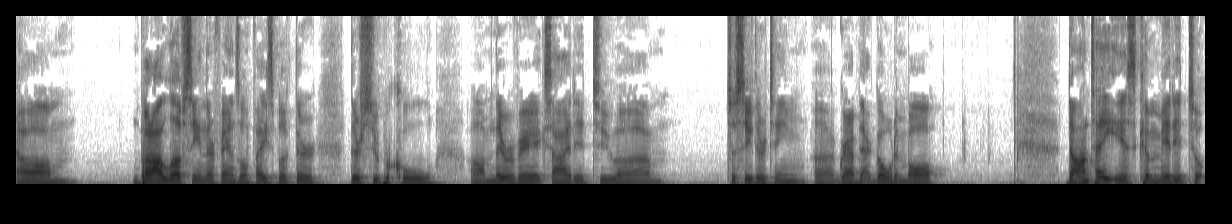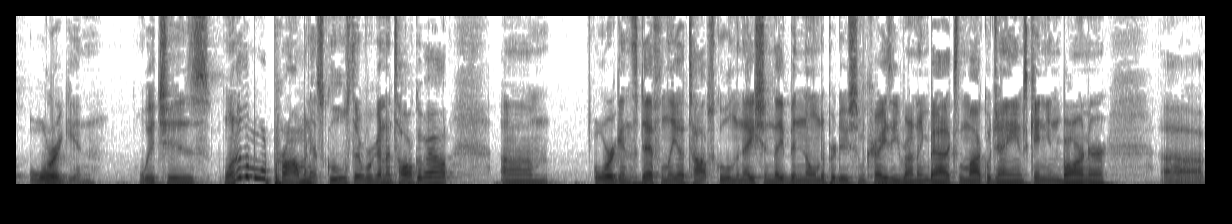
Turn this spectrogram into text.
Um, but I love seeing their fans on Facebook. They're they're super cool. Um, they were very excited to um, to see their team uh, grab that golden ball. Dante is committed to Oregon, which is one of the more prominent schools that we're going to talk about. Um, Oregon's definitely a top school in the nation. They've been known to produce some crazy running backs, Michael James, Kenjon Barner, uh,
